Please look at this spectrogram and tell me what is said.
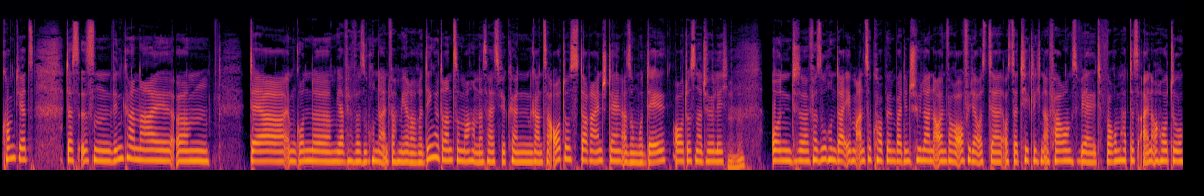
kommt jetzt. Das ist ein Windkanal. Ähm, der im Grunde, ja, wir versuchen da einfach mehrere Dinge dran zu machen. Das heißt, wir können ganze Autos da reinstellen, also Modellautos natürlich, mhm. und äh, versuchen da eben anzukoppeln bei den Schülern einfach auch wieder aus der aus der täglichen Erfahrungswelt. Warum hat das eine Auto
